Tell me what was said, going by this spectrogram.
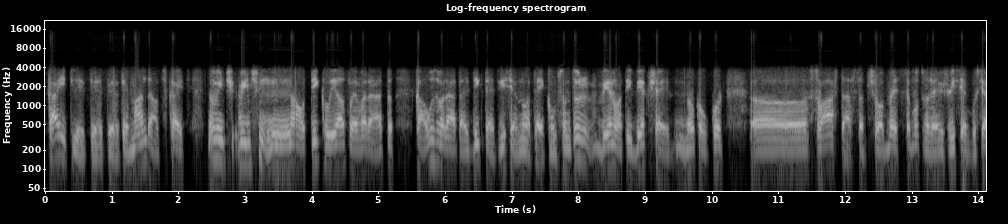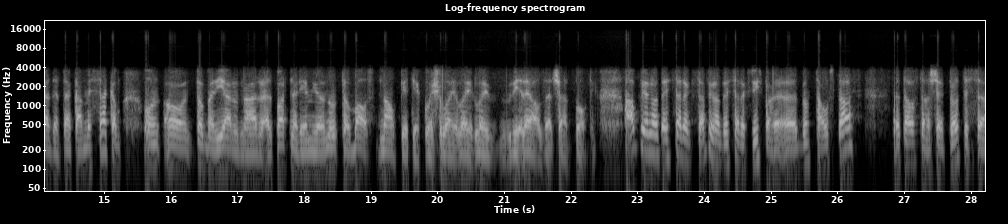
skaitļi, tie, tie, tie mandātu skaits, nu, viņš, viņš nav tik liels, lai varētu kā uzvarētājs diktēt visiem noteikums. Un tur vienotība iekšēji, nu, kaut kur uh, svārstās ap šo. Mēs esam uzvarējuši, visiem būs jādara tā, kā mēs sakam, un, un tomēr jārunā ar, ar partneriem, jo, nu, to balsts nav pietiekoši, lai, lai, lai realizētu šādu politiku. Apvienotais saraksts, apvienotais saraksts vispār, uh, nu, taustās, taustās šajā procesā,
